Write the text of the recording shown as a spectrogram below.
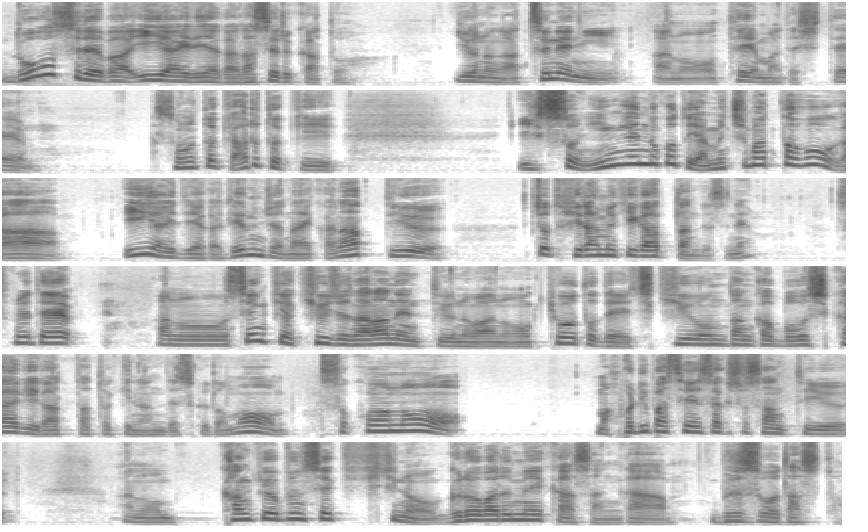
どうすればいいアイデアが出せるかというのが常にあのテーマでしてその時ある時いっそ人間のことやめちまった方がいいアイデアが出るんじゃないかなっていうちょっとひらめきがあったんですね。それであの1997年っていうのはあの京都で地球温暖化防止会議があった時なんですけどもそこの、まあ、堀場製作所さんというあの環境分析機器のグローバルメーカーさんがブースを出すと。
